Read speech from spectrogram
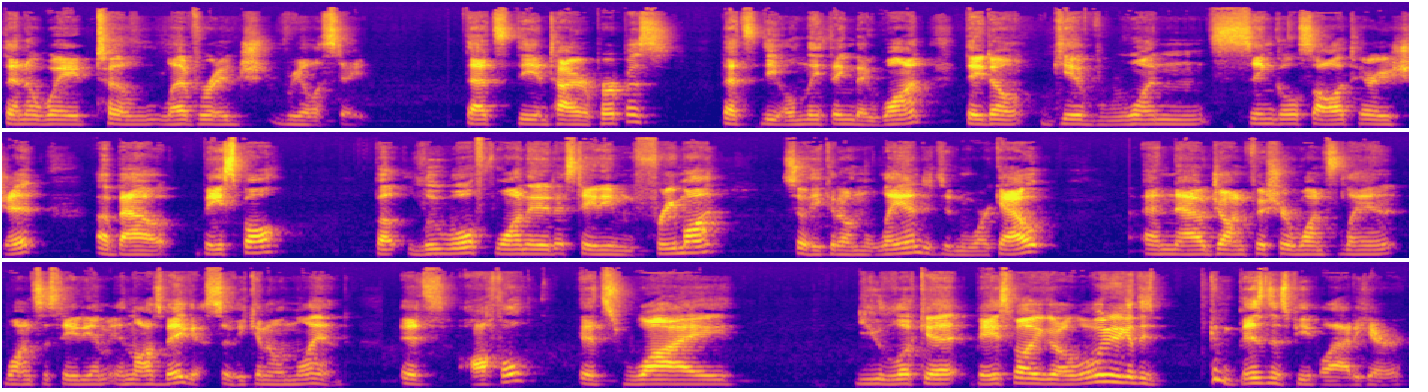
than a way to leverage real estate. That's the entire purpose. That's the only thing they want. They don't give one single solitary shit about baseball. But Lew Wolff wanted a stadium in Fremont so he could own the land. It didn't work out. And now John Fisher wants land wants a stadium in Las Vegas so he can own the land. It's awful. It's why you look at baseball, you go, well, we're gonna get these business people out of here.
